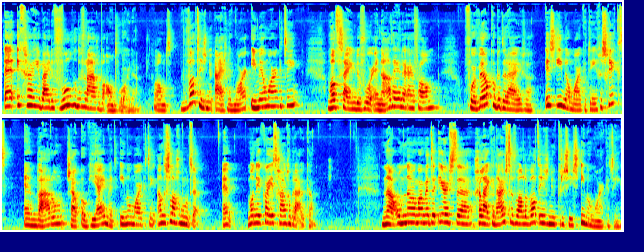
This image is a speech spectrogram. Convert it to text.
En ik ga hierbij de volgende vragen beantwoorden. Want wat is nu eigenlijk e-mailmarketing? Wat zijn de voor- en nadelen ervan? Voor welke bedrijven is e-mailmarketing geschikt? En waarom zou ook jij met e-mailmarketing aan de slag moeten? En wanneer kan je het gaan gebruiken? Nou, om nou maar met de eerste gelijk in huis te vallen, wat is nu precies e-mailmarketing?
